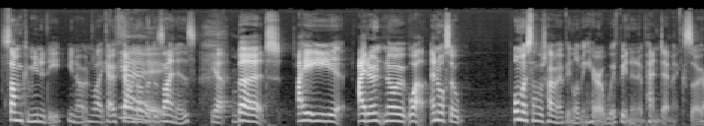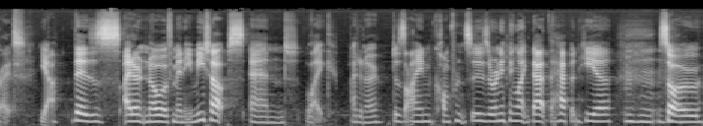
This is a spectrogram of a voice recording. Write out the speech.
some community, you know, and like I've found other designers. Yeah. But I I don't know. Well, and also almost the whole time I've been living here, we've been in a pandemic, so Right. yeah, there's I don't know of many meetups and like I don't know design conferences or anything like that that happen here. Mm-hmm, So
